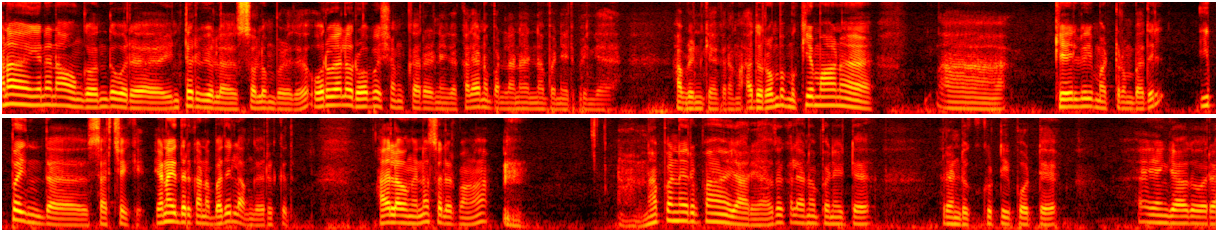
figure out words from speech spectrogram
ஆனால் என்னென்னா அவங்க வந்து ஒரு இன்டர்வியூவில் சொல்லும் பொழுது ஒருவேளை ரோபோசங்கர் நீங்கள் கல்யாணம் பண்ணலன்னா என்ன பண்ணியிருப்பீங்க அப்படின்னு கேட்குறாங்க அது ரொம்ப முக்கியமான கேள்வி மற்றும் பதில் இப்போ இந்த சர்ச்சைக்கு. ஏன்னா இதற்கான பதில் அங்கே இருக்குது. அதில் அவங்க என்ன சொல்லியிருப்பாங்கன்னா என்ன பண்ணியிருப்பேன் யாரையாவது கல்யாணம் பண்ணிவிட்டு ரெண்டு குட்டி போட்டு எங்கேயாவது ஒரு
